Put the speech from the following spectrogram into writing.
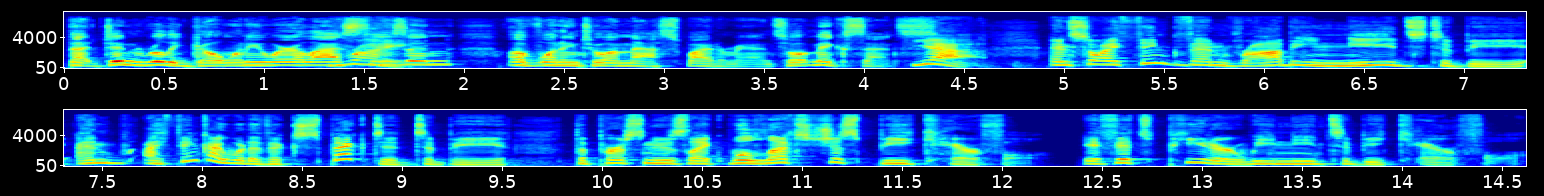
that didn't really go anywhere last Right. season of wanting to unmask Spider-Man. So it makes sense. Yeah. And so I think then Robbie needs to be, and I think I would have expected to be, the person who's like, well, let's just be careful. If it's Peter, we need to be careful.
